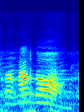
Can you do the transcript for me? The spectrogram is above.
Fernando.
